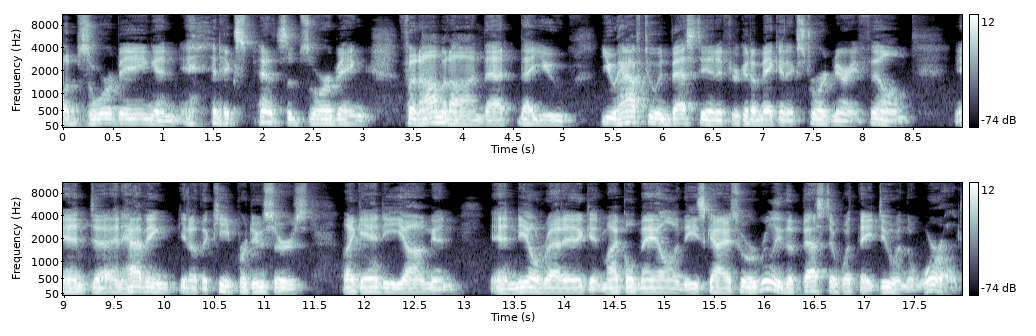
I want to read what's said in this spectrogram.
absorbing and, expense absorbing phenomenon that, that you, you have to invest in if you're going to make an extraordinary film. And, uh, and having, you know, the key producers like Andy Young and, and Neil Rettig and Michael Mail and these guys who are really the best at what they do in the world.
